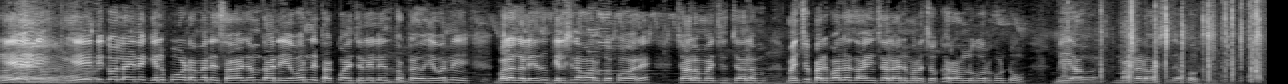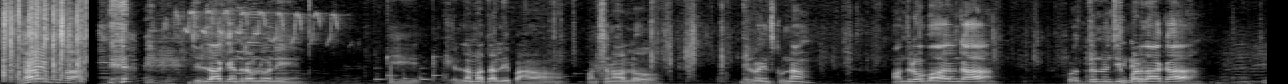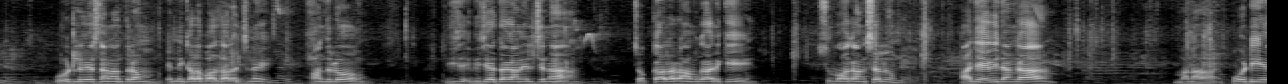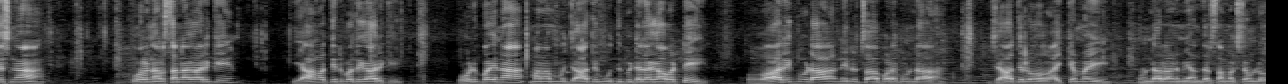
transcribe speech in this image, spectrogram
ఏ ఎన్ని ఏ ఎన్నికల్లో అయినా గెలుపుకోవడం అనేది సహజం. దాన్ని ఎవరిని తక్కువ అంచలేదు తొక్క ఎవరిని బలంగా లేదు గెలిచిన వారు గొప్పవారే. చాలా మంచి చాలా మంచి పరిపాలన సాగించాలని మన చొక్కారాములు కోరుకుంటూ మీ మాట్లాడవలసిందిగా కోరుతున్నాను జిల్లా కేంద్రంలోని ఈ ఎల్లమ్మ తల్లి ఫంక్షన్ హాల్లో నిర్వహించుకున్నాం. అందులో భాగంగా పొద్దున్న నుంచి ఇప్పటిదాకా ఓట్లు వేసిన అనంతరం ఎన్నికల ఫలితాలు వచ్చినాయి. అందులో విజయ విజేతగా నిలిచిన చొక్కాల రామ్ గారికి శుభాకాంక్షలు. అదేవిధంగా మన పోటీ చేసిన కూర నరసన్న గారికి యామ తిరుపతి గారికి. ఓడిపోయినా మనం జాతి ముద్దుబిడ్డలే కాబట్టి వారికి కూడా నిరుత్సాహపడకుండా జాతిలో ఐక్యమై ఉండాలని మీ అందరి సమక్షంలో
